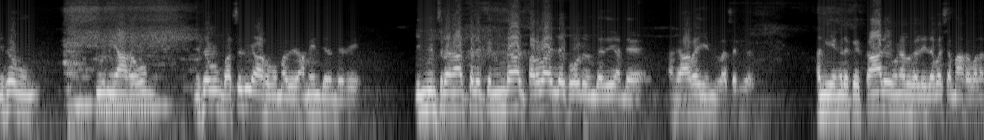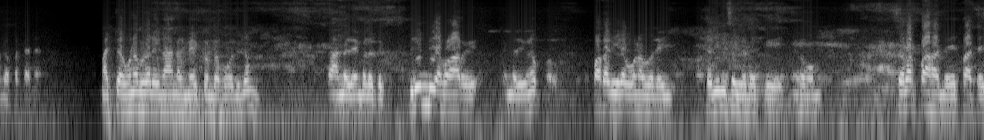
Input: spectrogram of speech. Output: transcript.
மிகவும் தூய்மையாகவும் மிகவும் வசதியாகவும் அது அமைந்திருந்தது. இன்னும் சில நாட்களுக்கு நின்றால் பரவாயில்லை போல் இருந்தது அந்த அந்த அறையின் வசதிகள். அங்கு எங்களுக்கு காலை உணவுகள் இலவசமாக வழங்கப்பட்டன. மற்ற உணவுகளை நாங்கள் மேற்கொண்ட போதிலும் நாங்கள் எங்களுக்கு திரும்பியவாறு எங்கள் பகல் இரவு உணவுகளை தெரிவு செய்வதற்கு மிகவும் சிறப்பாக அந்த ஏற்பாட்டை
